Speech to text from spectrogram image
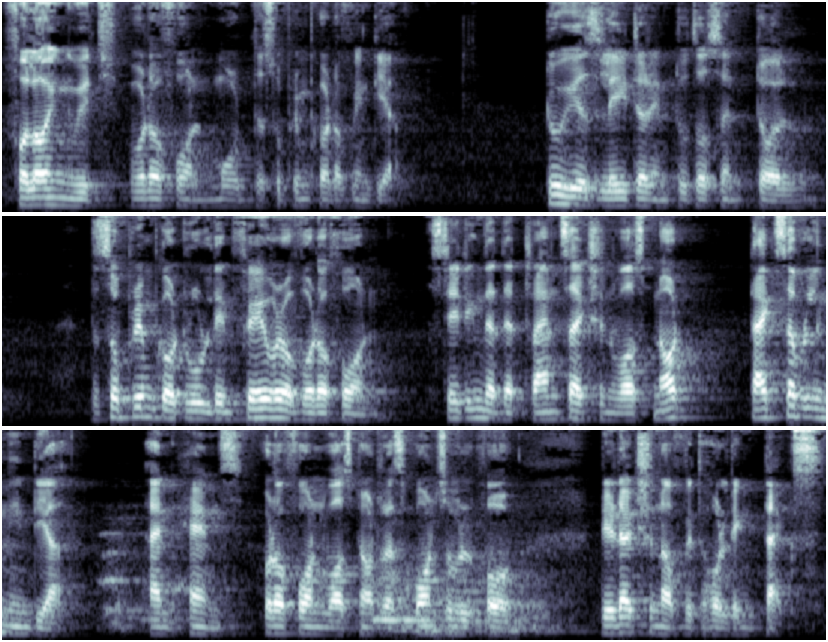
following which Vodafone moved the Supreme Court of India. Two years later, in 2012, the Supreme Court ruled in favor of Vodafone stating that the transaction was not taxable in India and hence Vodafone was not responsible for deduction of withholding tax.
